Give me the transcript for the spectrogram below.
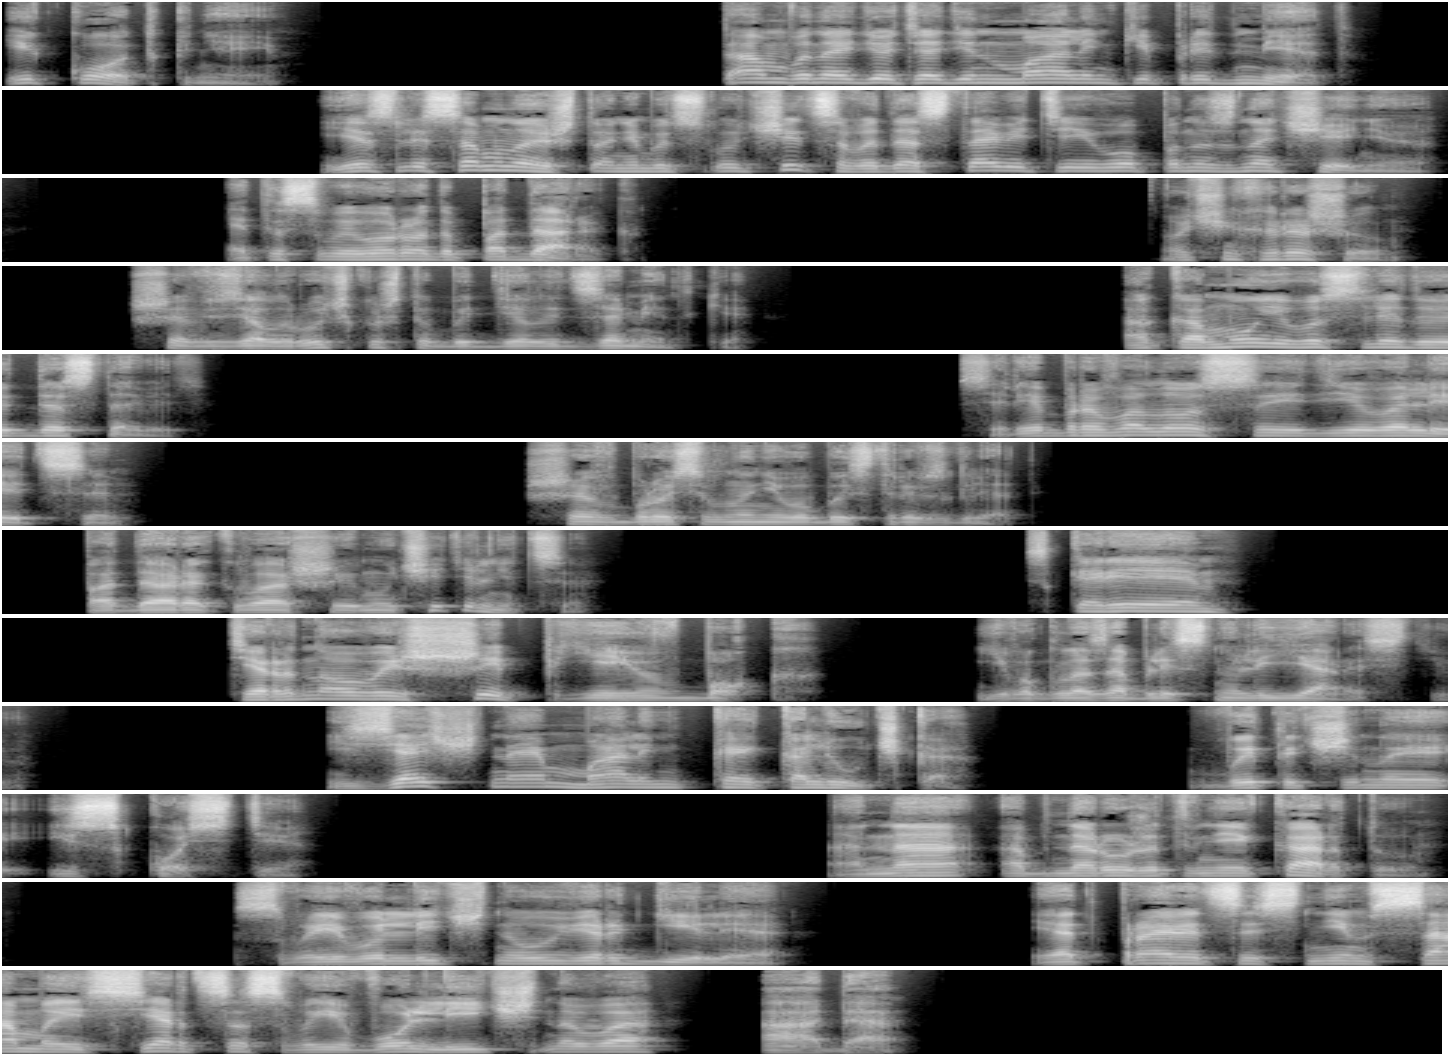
и код к ней. Там вы найдете один маленький предмет. Если со мной что-нибудь случится, вы доставите его по назначению. Это своего рода подарок. Очень хорошо. Шеф взял ручку, чтобы делать заметки. А кому его следует доставить? Сереброволосые дьяволицы. Шеф бросил на него быстрый взгляд. Подарок вашей мучительнице? Скорее терновый шип ей в бок. Его глаза блеснули яростью. Изящная маленькая колючка, выточенная из кости. Она обнаружит в ней карту своего личного Вергилия и отправится с ним в самое сердце своего личного ада.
